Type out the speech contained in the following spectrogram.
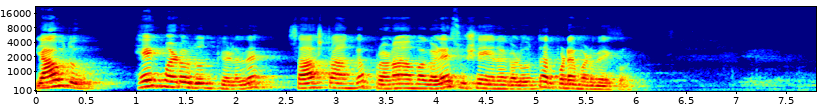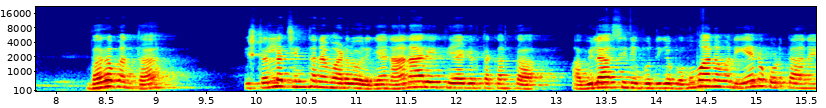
ಯಾವುದು? ಹೇಗೆ ಮಾಡೋದು ಅಂತ ಕೇಳಿದ್ರೆ ಸಾಷ್ಟಾಂಗ ಪ್ರಣಾಮಗಳೇ ಸುಶಯನಗಳು ಅಂತ ಅರ್ಪಣೆ ಮಾಡಬೇಕು. ಭಗವಂತ ಇಷ್ಟೆಲ್ಲ ಚಿಂತನೆ ಮಾಡಿದವರಿಗೆ ನಾನಾ ರೀತಿಯಾಗಿರ್ತಕ್ಕಂಥ ಆ ವಿಲಾಸಿನಿ ಬುದ್ಧಿಗೆ ಬಹುಮಾನವನ್ನು ಏನು ಕೊಡ್ತಾನೆ?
